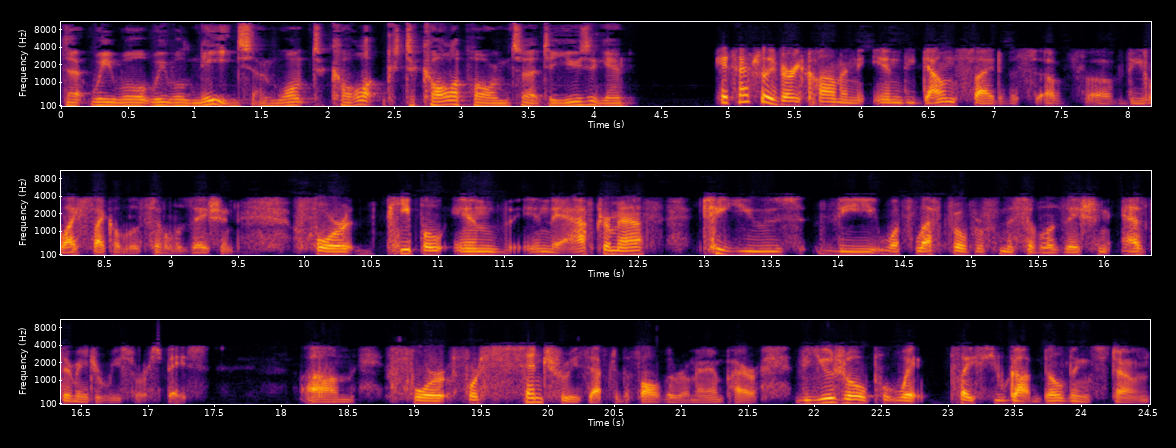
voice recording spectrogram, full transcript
that we will, we will need and want to call, to call upon to, to use again. It's actually very common in the downside of, of, of the life cycle of civilization for people in in the aftermath to use the what's left over from the civilization as their major resource base. Um, for for centuries after the fall of the Roman Empire, the usual way, place you got building stone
